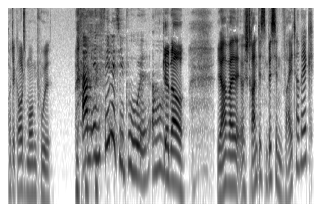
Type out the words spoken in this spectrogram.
Heute Couch, morgen Pool. Am Infinity Pool. Oh. Genau. Ja, weil Strand ist ein bisschen weiter weg.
